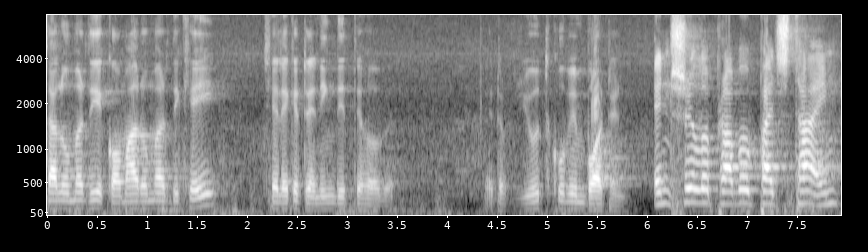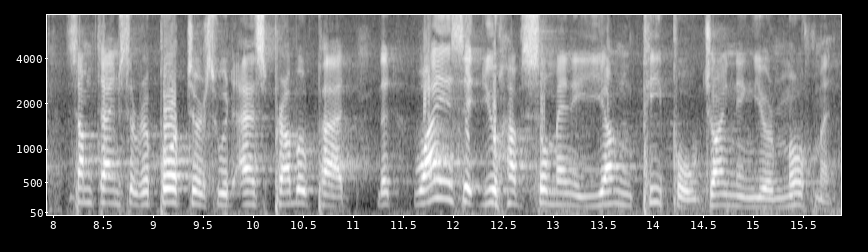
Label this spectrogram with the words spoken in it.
সাল উমর দিকে কমার উমর দিকেই ছেলেকে ট্রেনিং দিতে হবে এটা ইউথ খুব ইম্পর্টেন্ট In Srila Prabhupada's time, sometimes the reporters would ask Prabhupada that why is it you have so many young people joining your movement?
